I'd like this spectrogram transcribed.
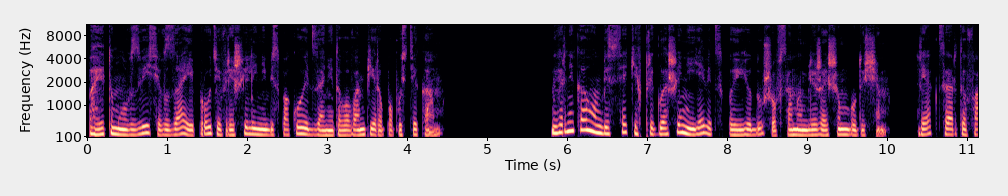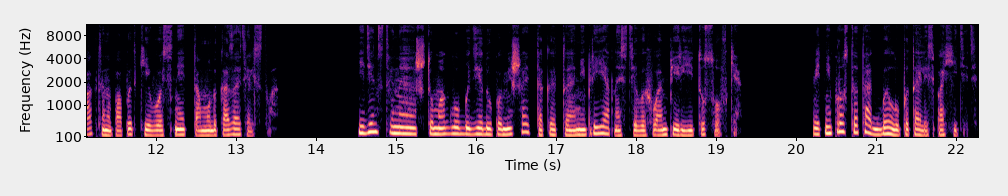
Поэтому, взвесив «за» и «против», решили не беспокоить занятого вампира по пустякам. Наверняка он без всяких приглашений явится по ее душу в самом ближайшем будущем. Реакция артефакта на попытки его снять тому доказательства. Единственное, что могло бы деду помешать, так это неприятности в их вампирьей тусовке. Ведь не просто так Беллу пытались похитить.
